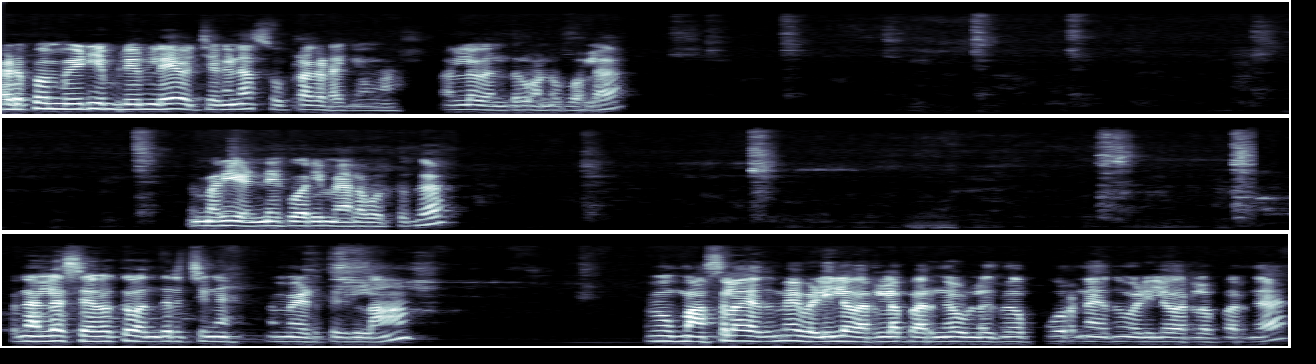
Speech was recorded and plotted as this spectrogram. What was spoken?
அடுப்பை மீடியம் ஃப்ளேம்லேயே வச்சிங்கன்னா சூப்பராக கிடைக்குங்க. நல்லா வெந்துடும் ஒன்று போல். இந்த மாதிரி எண்ணெய் கோரி மேலே ஊற்றுங்க இப்போ நல்லா செவக்க வந்துருச்சுங்க. நம்ம எடுத்துக்கலாம். நமக்கு மசாலா எதுவுமே வெளியில் வரல பாருங்கள் உள்ள இருக்க பூரணம் எதுவும் வெளியில் வரல பாருங்கள்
